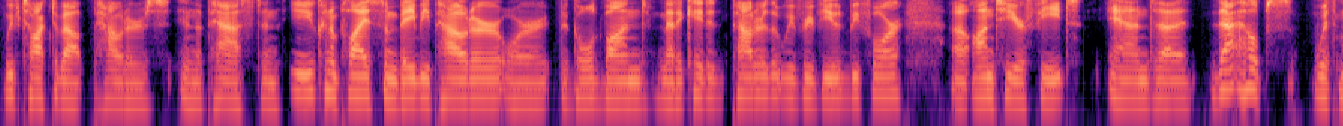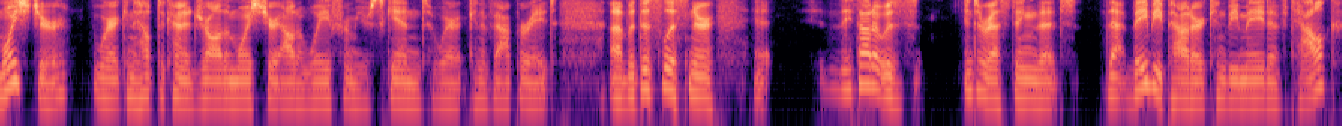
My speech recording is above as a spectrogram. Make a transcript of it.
We've talked about powders in the past, and you can apply some baby powder or the Gold Bond medicated powder that we've reviewed before uh, onto your feet. And uh, that helps with moisture, where it can help to kind of draw the moisture out away from your skin to where it can evaporate. Uh, but this listener, uh, they thought it was interesting that that baby powder can be made of talc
